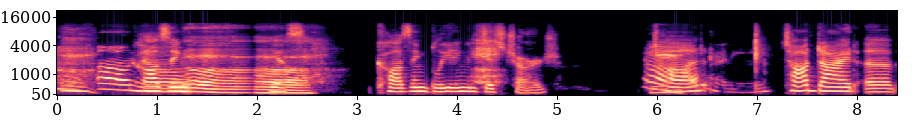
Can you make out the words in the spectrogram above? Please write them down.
Oh no. causing- Ah. causing bleeding and discharge. Aw, Todd. honey. Todd died of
